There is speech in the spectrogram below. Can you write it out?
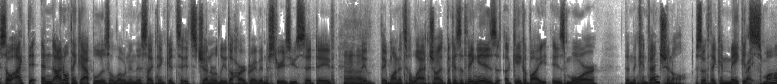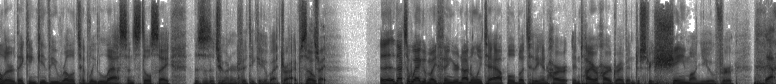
so I th- and I don't think Apple is alone in this. I think it's it's generally the hard drive industry, as you said, Dave. Mm-hmm. They they wanted to latch on because the thing is, a gigabyte is more than the conventional. So if they can make it Right. smaller, they can give you relatively less and still say this is a 250 gigabyte drive. So That's right. uh, that's a wag of my finger, not only to Apple but to the entire entire hard drive industry. Shame on you for Yeah.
